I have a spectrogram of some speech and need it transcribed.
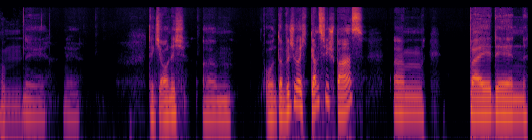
Ähm, Nee, nee. Denke ich auch nicht. Ähm, und dann wünschen wir euch ganz viel Spaß ähm, bei den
